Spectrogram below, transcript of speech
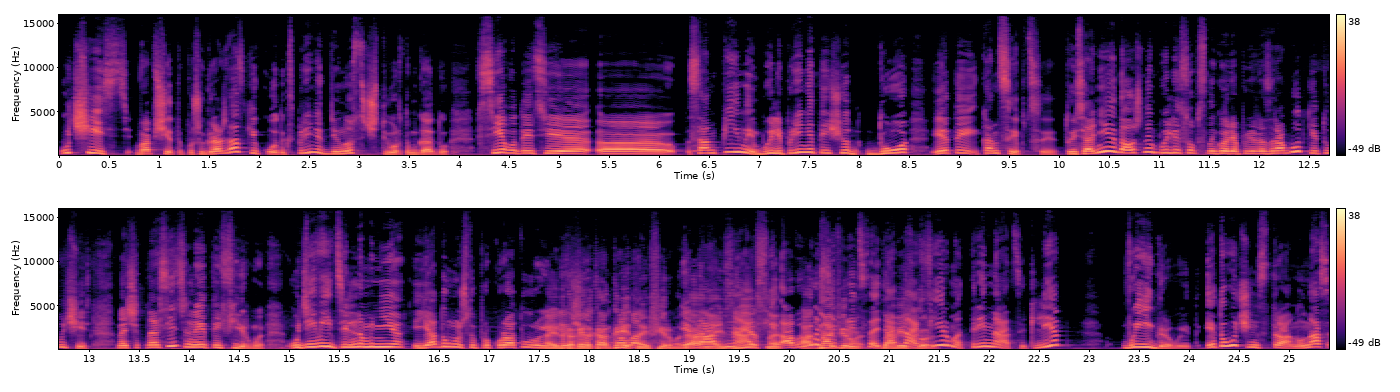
учесть вообще-то, потому что гражданский кодекс принят в 94 году. Все вот эти э, санпины были приняты еще до этой концепции. То есть они должны были, собственно говоря, при разработке это учесть. Значит, относительно этой фирмы. Удивительно мне, и я думаю, что прокуратура... А это какая-то конкретная фирма, да? Это Она одна известная. фи- А вы Одна можете фирма представить, весь одна город. фирма 13 лет выигрывает. Это очень странно. У нас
